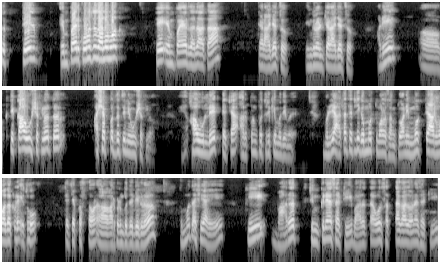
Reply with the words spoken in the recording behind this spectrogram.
तर ते एम्पायर कोणाचं झालं मग? ते एम्पायर झालं आता त्या राजाचं इंग्लंडच्या राजाचं. आणि ते का होऊ शकलं तर अशा पद्धतीने होऊ शकलं. हा उल्लेख त्याच्या अर्पणपत्रिकेमध्ये मिळेल. म्हणजे आता त्यातली गंमत तुम्हाला सांगतो आणि मग त्या अनुवादाकडे येतो. त्याच्या प्रस्ताव अर्पणपत्रिकेकडं गंमत अशी आहे की भारत जिंकण्यासाठी भारतावर सत्ता गाजवण्यासाठी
